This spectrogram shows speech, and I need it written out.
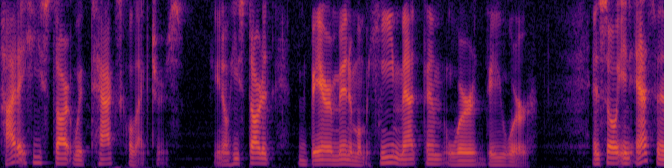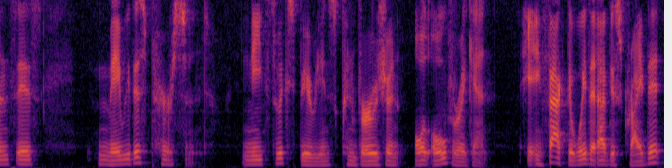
How did he start with tax collectors? You know, he started bare minimum. He met them where they were. And so in essence is maybe this person needs to experience conversion all over again. In fact, the way that I've described it,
